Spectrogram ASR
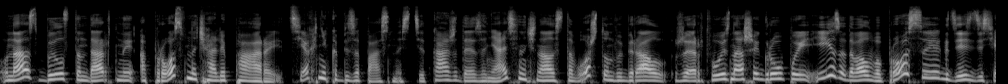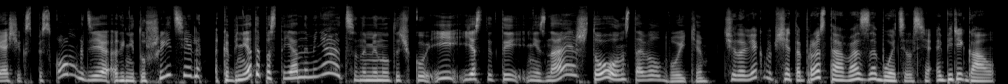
У нас был стандартный опрос в начале пары, техника безопасности. Каждое занятие начиналось с того, что он выбирал жертву из нашей группы и задавал вопросы, где здесь ящик с песком, где огнетушитель. А кабинеты постоянно меняются на минуточку, и если ты не знаешь, что он ставил двойки. Человек вообще-то просто о вас заботился, оберегал,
